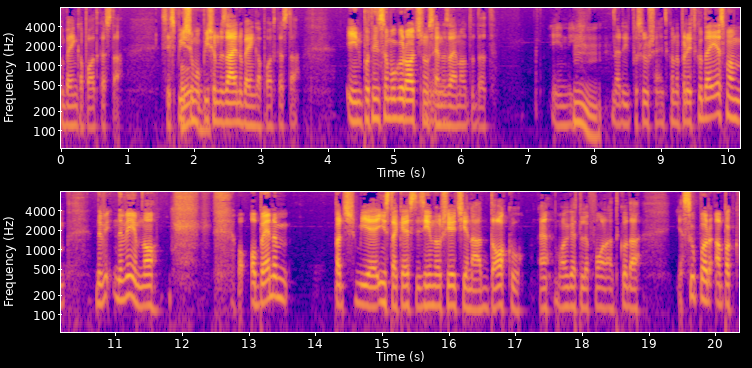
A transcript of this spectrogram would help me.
nobenega podcasta. Se spišem, Oh. upišem nazaj nobenega podcasta. In potem sem mogel ročno vse nazaj not dodati. In jih Hmm. narediti poslušanje in tako naprej. Tako da jaz imam, ne, ve, ne vem, no, obenem pač mi je Instacast izjemno všeč je na doku ne, mojega telefona, tako da je super, ampak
